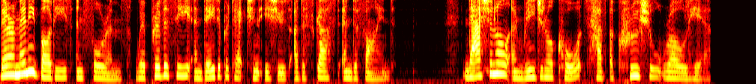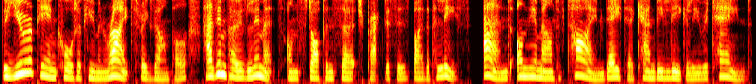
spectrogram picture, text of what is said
There are many bodies and forums where privacy and data protection issues are discussed and defined. National and regional courts have a crucial role here. The European Court of Human Rights, for example, has imposed limits on stop and search practices by the police and on the amount of time data can be legally retained.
